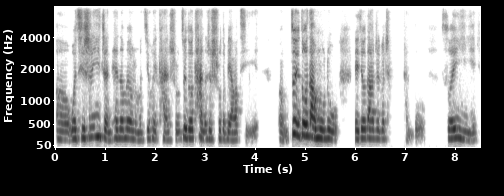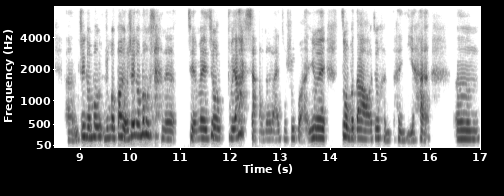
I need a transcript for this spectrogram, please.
呃，我其实一整天都没有什么机会看书，最多看的是书的标题，嗯，最多到目录，也就到这个程度。所以，嗯，这个梦如果抱有这个梦想的姐妹，就不要想着来图书馆，因为做不到就很很遗憾。嗯，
